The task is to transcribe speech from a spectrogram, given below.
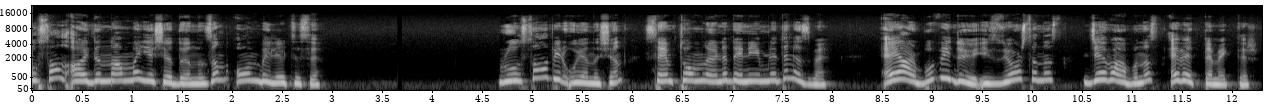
Ruhsal aydınlanma yaşadığınızın 10 belirtisi. Ruhsal bir uyanışın semptomlarını deneyimlediniz mi? Eğer bu videoyu izliyorsanız cevabınız evet demektir.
